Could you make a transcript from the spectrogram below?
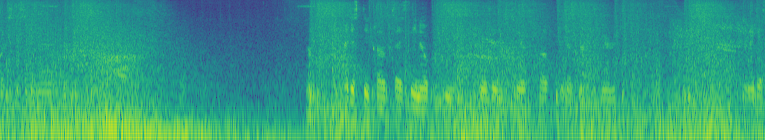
Where's the scanner? Oh, I just decloak because I see no goes into cloak because there's nothing here. And I guess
